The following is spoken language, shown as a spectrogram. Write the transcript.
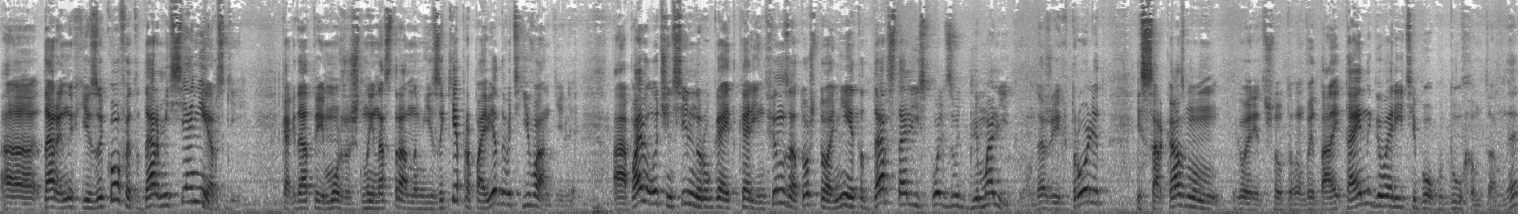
э, дар иных языков это дар миссионерский когда ты можешь на иностранном языке проповедовать Евангелие. А Павел очень сильно ругает Коринфян за то, что они этот дар стали использовать для молитвы. Он даже их троллит и с сарказмом говорит, что вы тайны говорите Богу духом. Там, да?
